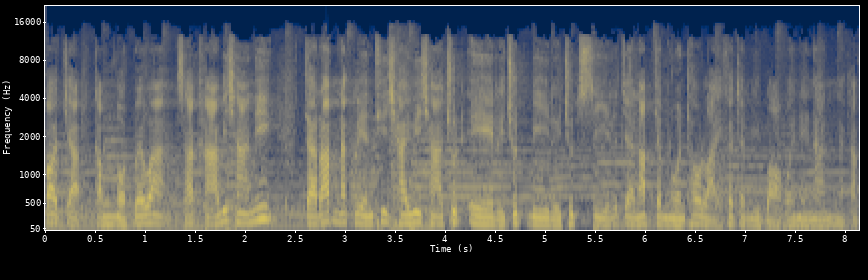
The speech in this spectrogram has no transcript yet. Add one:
ก็จะกำหนดไว้ว่าสาขาวิชานี้จะรับนักเรียนที่ใช้วิชาชุด A หรือชุด B หรือชุด C แล้วจะรับจำนวนเท่าไหร่ก็จะมีบอกไว้ในนั้นนะครับ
